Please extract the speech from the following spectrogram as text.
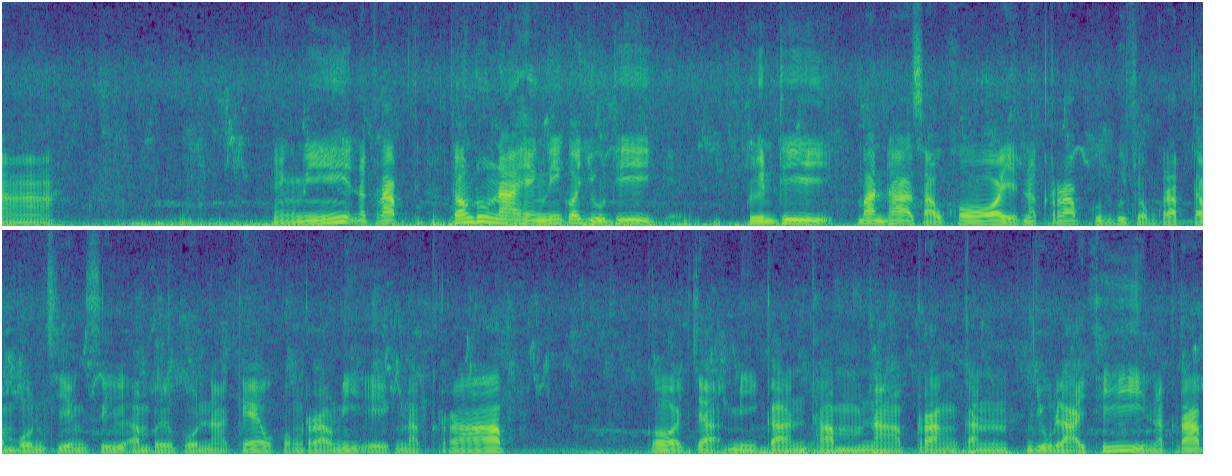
นา แห่งนี้นะครับ ท้องทุ่งนาแห่งนี้ก็อยู่ที่ พื้นที่บ้านท่าเสาคอยนะครับ คุณผู้ชมครับตำบลเชียงสืออำเภอพนนาแก้วของเรานี่เองนะครับ ก็จะมีการทำนาปรังกันอยู่หลายที่นะครับ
